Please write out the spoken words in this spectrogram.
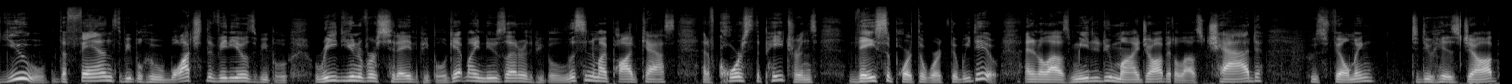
you, the fans, the people who watch the videos, the people who read Universe Today, the people who get my newsletter, the people who listen to my podcast, and of course the patrons, they support the work that we do. And it allows me to do my job. It allows Chad, who's filming, to do his job.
